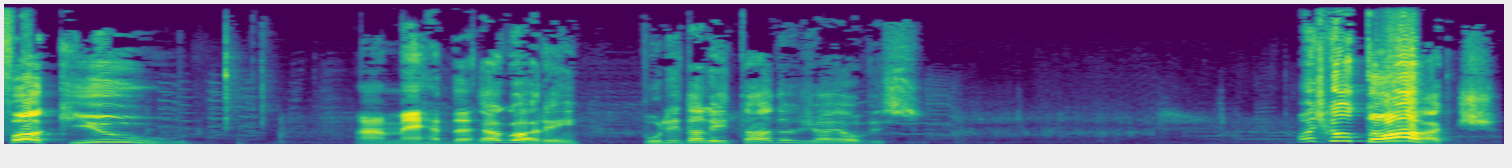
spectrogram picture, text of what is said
Fuck you! Ah, merda. É agora, hein? Pule da leitada já, Elvis. Onde que eu tô? Bate.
